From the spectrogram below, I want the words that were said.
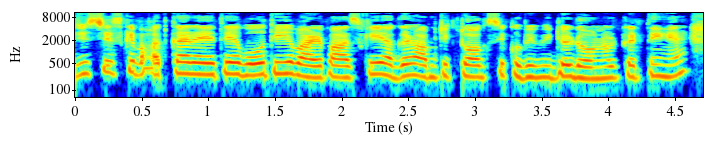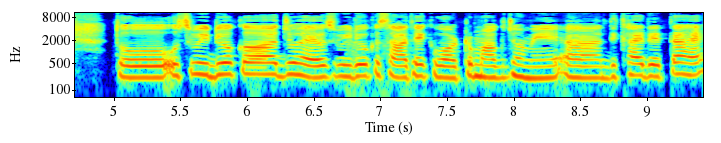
जिस चीज़ की बात कर रहे थे, वो थी हमारे पास कि अगर हम टिकटॉक से कोई भी वीडियो डाउनलोड करते हैं तो उस वीडियो का जो है, उस वीडियो के साथ एक वाटर मार्क जो हमें दिखाई देता है,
